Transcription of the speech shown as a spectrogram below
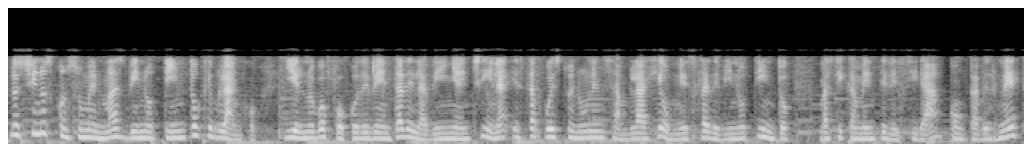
Los chinos consumen más vino tinto que blanco y el nuevo foco de venta de la viña en China está puesto en un ensamblaje o mezcla de vino tinto, básicamente de Syrah con Cabernet,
